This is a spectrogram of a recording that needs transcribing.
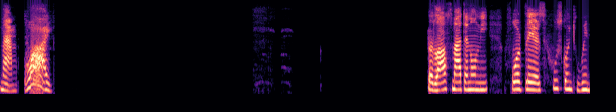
ma'am. Why? The last match and only four players. Who's going to win?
